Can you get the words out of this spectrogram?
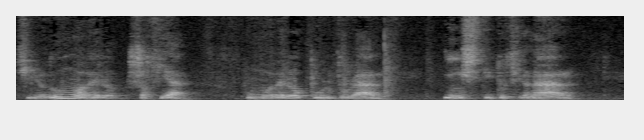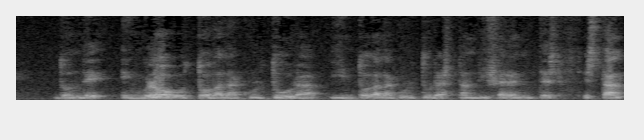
sino de un modelo social, un modelo cultural, institucional, donde englobo toda la cultura, y en toda la cultura están diferentes, están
